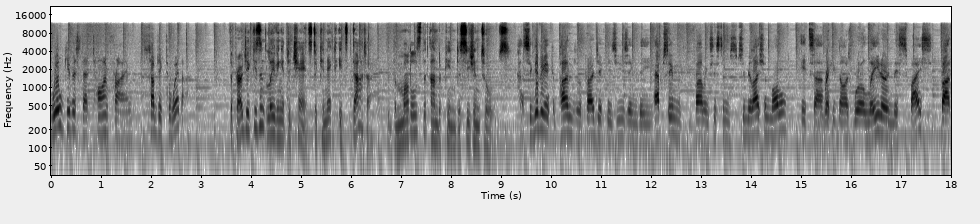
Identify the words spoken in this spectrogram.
will give us that time frame subject to weather. The project isn't leaving it to chance to connect its data with the models that underpin decision tools. A significant component of the project is using the APSIM Farming Systems Simulation Model. It's a recognised world leader in this space, but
